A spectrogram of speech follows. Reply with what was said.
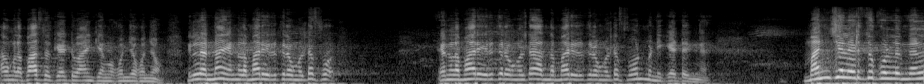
அவங்கள பார்த்து கேட்டு வாங்கிக்கோங்க கொஞ்சம் கொஞ்சம். இல்லைன்னா எங்களை மாதிரி இருக்கிறவங்கள்ட்ட ஃபோ எங்களை மாதிரி இருக்கிறவங்கள்ட்ட அந்த மாதிரி இருக்கிறவங்கள்ட்ட ஃபோன் பண்ணி கேட்டுங்க மஞ்சள் எடுத்துக்கொள்ளுங்கள்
